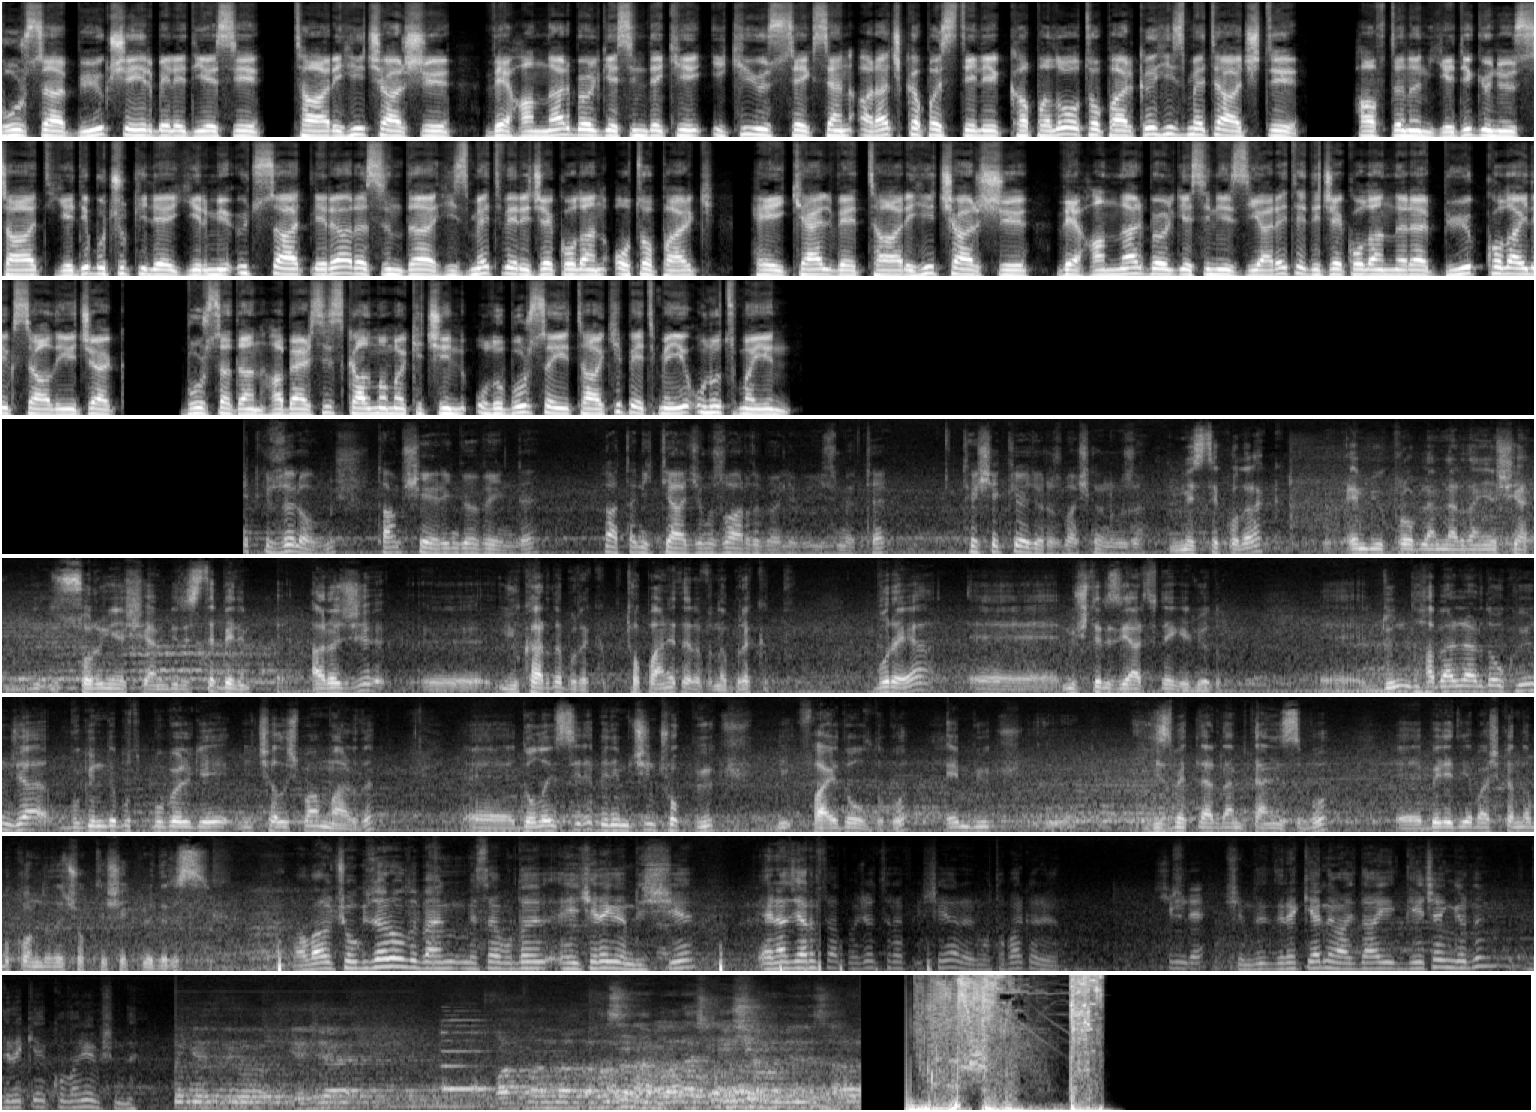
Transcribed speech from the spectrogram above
Bursa Büyükşehir Belediyesi, Tarihi Çarşı ve Hanlar bölgesindeki 280 araç kapasiteli kapalı otoparkı hizmete açtı. Haftanın 7 günü saat 7.30 ile 23 saatleri arasında hizmet verecek olan otopark, heykel ve tarihi çarşı ve Hanlar bölgesini ziyaret edecek olanlara büyük kolaylık sağlayacak. Bursa'dan habersiz kalmamak için Ulu Bursa'yı takip etmeyi unutmayın. Güzel olmuş. Tam şehrin göbeğinde. Zaten ihtiyacımız vardı böyle bir hizmete. Teşekkür ediyoruz başkanımıza. meslek olarak en büyük problemlerden yaşayan, sorun yaşayan birisi de benim. Aracı e, yukarıda bırakıp, tophane tarafına bırakıp buraya e, müşteri ziyaretine geliyordum. E, dün haberlerde okuyunca bugün de bu, bu bölgeye bir çalışmam vardı. E, dolayısıyla benim için çok büyük bir fayda oldu bu. En büyük e, hizmetlerden bir tanesi bu. E, belediye başkanına bu konuda da çok teşekkür ederiz. Vallahi çok güzel oldu. Ben mesela burada heykele gidiyorum dişçiye. En az yarım saat boyunca trafik şey arıyorum, otopark arıyorum. Şimdi Şimdi direkt geldim. Daha geçen gördüm. Direkt kullanıyorum şimdi. Hasan abi araç değişim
